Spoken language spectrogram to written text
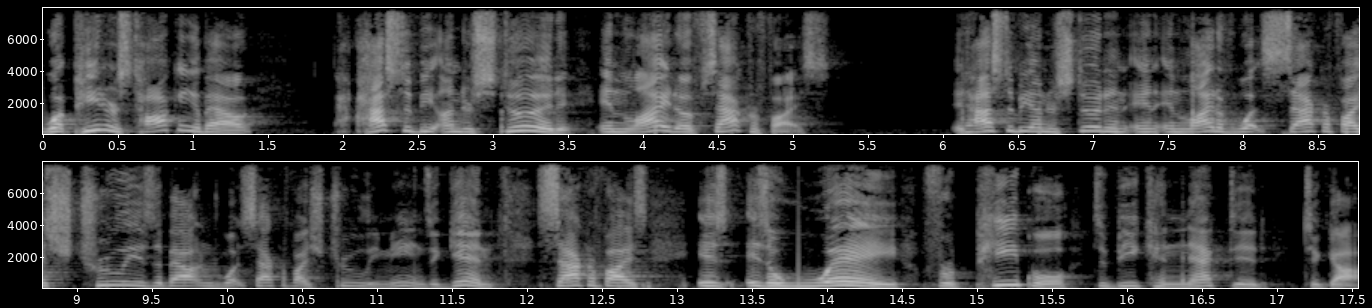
what Peter's talking about has to be understood in light of sacrifice. It has to be understood in, in, in, light of what sacrifice truly is about and what sacrifice truly means. Again, sacrifice is, is a way for people to be connected to God.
